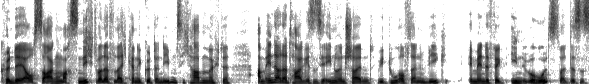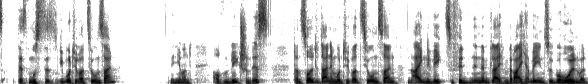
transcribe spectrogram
Könnte er auch sagen, mach's nicht, weil er vielleicht keine Götter neben sich haben möchte. Am Ende aller Tage ist es ja eh nur entscheidend, wie du auf deinem Weg im Endeffekt ihn überholst, weil das ist, das muss das die Motivation sein. Wenn jemand auf dem Weg schon ist, dann sollte deine Motivation sein, einen eigenen Weg zu finden in dem gleichen Bereich, aber ihn zu überholen, weil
